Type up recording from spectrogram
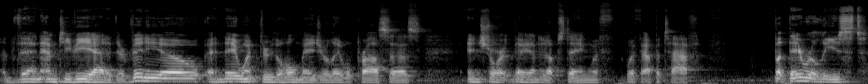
Then MTV added their video, and they went through the whole major label process. In short, they ended up staying with, with Epitaph. But they released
